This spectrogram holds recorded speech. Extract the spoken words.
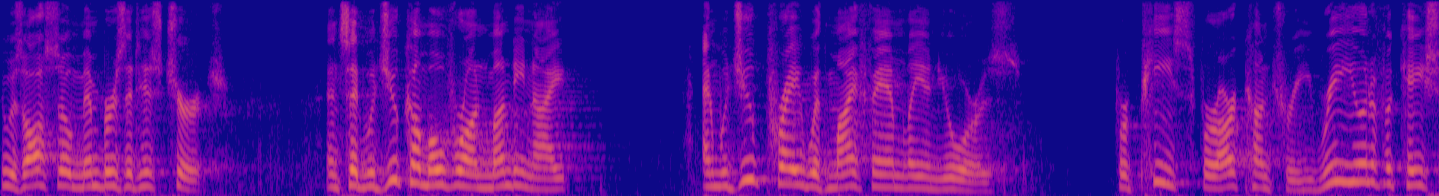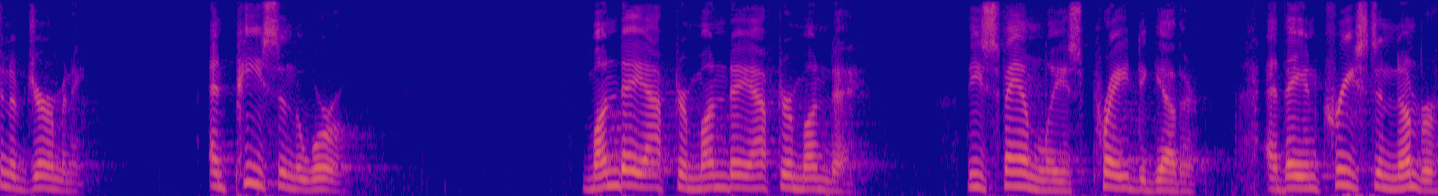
who was also members at his church and said, Would you come over on Monday night and would you pray with my family and yours for peace for our country, reunification of Germany, and peace in the world? Monday after Monday after Monday, these families prayed together and they increased in number.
